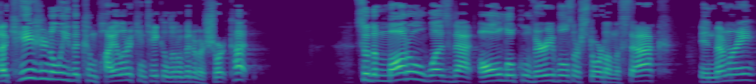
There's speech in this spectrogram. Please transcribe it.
occasionally, the compiler can take a little bit of a shortcut. So the model was that all local variables are stored on the stack in memory.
